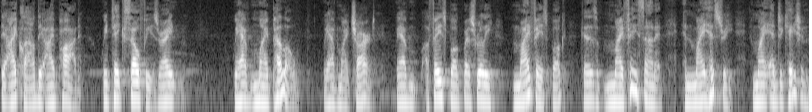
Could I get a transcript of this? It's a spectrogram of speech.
the iCloud, the iPod. We take selfies, right? We have my pillow. We have my chart. We have a Facebook, but it's really my Facebook because my face on it and my history and my education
